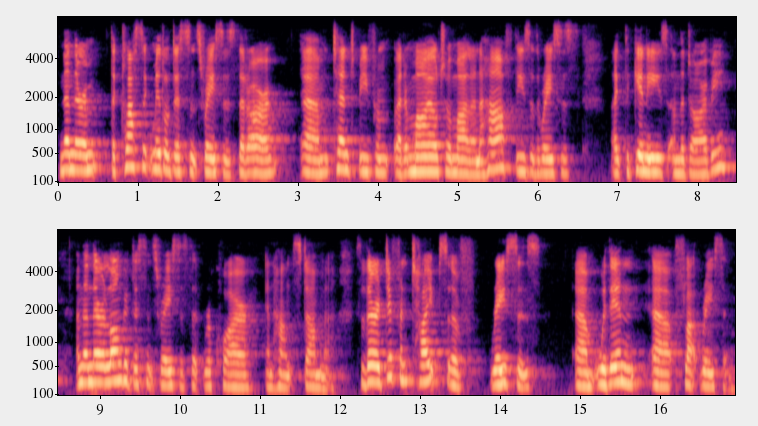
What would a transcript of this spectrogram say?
And then there are the classic middle distance races that are um, tend to be from about a mile to a mile and a half. These are the races like the Guineas and the Derby. And then there are longer distance races that require enhanced stamina. So there are different types of races um, within uh, flat racing.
